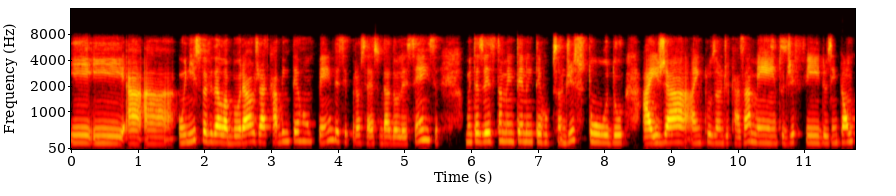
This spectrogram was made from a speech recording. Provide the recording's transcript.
e, e a, a, o início da vida laboral já acaba interrompendo esse processo da adolescência, muitas vezes também tendo interrupção de estudo, aí já a inclusão de casamento, de filhos. Então,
